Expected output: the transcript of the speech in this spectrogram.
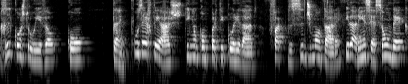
reconstruível com tanque. Os RTAs tinham como particularidade o facto de se desmontarem e darem acesso a um deck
